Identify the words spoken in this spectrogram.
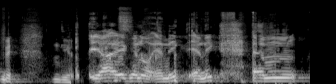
ja, genau. Er nickt, er nickt. Ähm,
